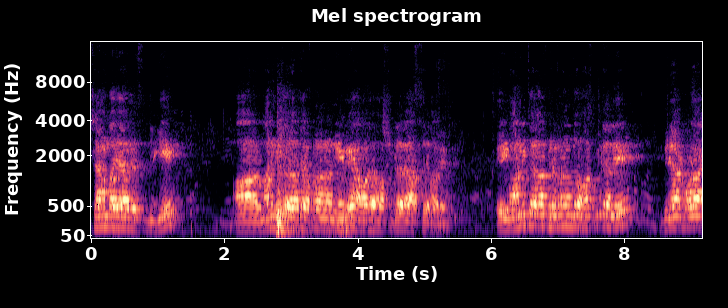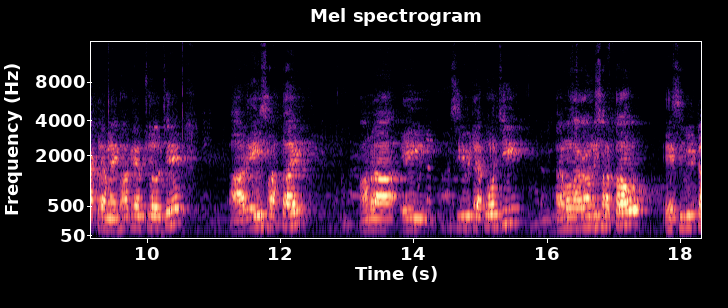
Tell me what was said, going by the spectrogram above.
শ্যামবাজারের দিকে, আর মানিকতলাতে আপনারা নেমে আমাদের হসপিটালে আসতে পারেন। এই মানিকতলা প্রেমানন্দ হসপিটালে বিরাট বড় একটা মেঘা ক্যাম্প চলছে, আর এই সপ্তাহে আমরা এই শিবিরটা করছি এবং আগামী সপ্তাহ এই শিবিরটা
